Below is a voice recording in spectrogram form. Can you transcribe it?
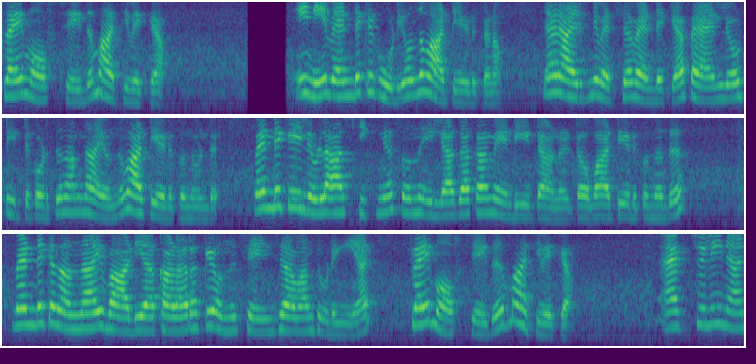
ഫ്ലെയിം ഓഫ് ചെയ്ത് മാറ്റി വെക്കാം. ഇനി വെണ്ടയ്ക്ക കൂടി ഒന്ന് വാട്ടിയെടുക്കണം. ഞാൻ അരിഞ്ഞു വെച്ച വെണ്ടയ്ക്ക പാനിലോട്ട് ഇട്ട് കൊടുത്ത് നന്നായി ഒന്ന് വാട്ടിയെടുക്കുന്നുണ്ട്. വെണ്ടയ്ക്കയിലുള്ള ആ സ്റ്റിക്നെസ് ഒന്ന് ഇല്ലാതാക്കാൻ വേണ്ടിയിട്ടാണ് കേട്ടോ വാട്ടിയെടുക്കുന്നത്. വെണ്ടയ്ക്ക നന്നായി വാടിയ കളറൊക്കെ ഒന്ന് ചേഞ്ച് ആവാൻ തുടങ്ങിയാൽ ഫ്ലെയിം ഓഫ് ചെയ്ത് മാറ്റി വെക്കാം. ആക്ച്വലി ഞാൻ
